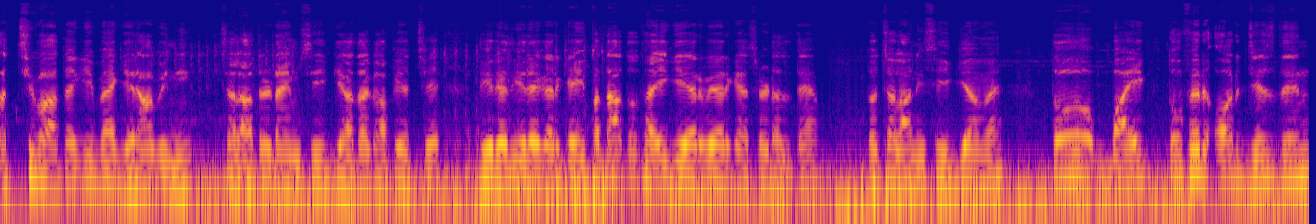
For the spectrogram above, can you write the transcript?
अच्छी बात है कि मैं गिरा भी नहीं। चलाते टाइम सीख गया था काफ़ी अच्छे। धीरे धीरे करके पता तो था ही गेयर वेयर कैसे डलते हैं। तो चलानी सीख गया मैं। तो बाइक तो फिर और जिस दिन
